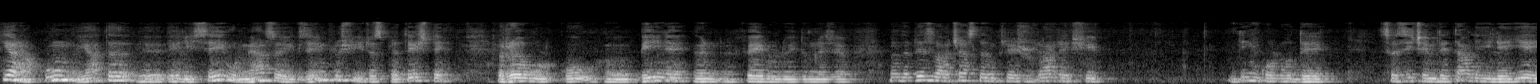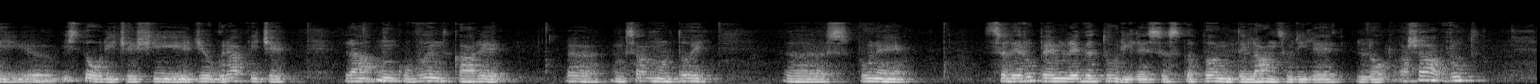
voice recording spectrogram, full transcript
Iar acum, iată, Elisei urmează exemplu și răsplătește răul cu bine în felul lui Dumnezeu. Mă gândesc la această împrejurare și dincolo de, să zicem, detaliile ei istorice și geografice, la un cuvânt care în Psalmul 2 spune să le rupem legăturile, să scăpăm de lanțurile lor. Așa a vrut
